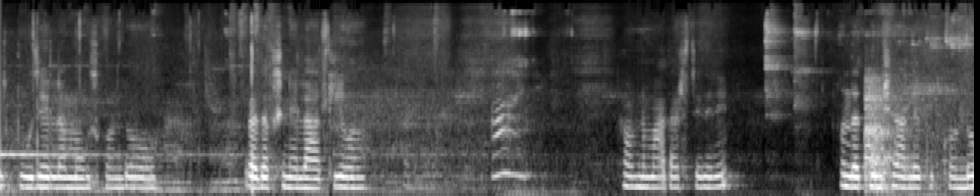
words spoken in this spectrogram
ಈಗ ಪೂಜೆ ಎಲ್ಲ ಮುಗಿಸ್ಕೊಂಡು ಪ್ರದಕ್ಷಿಣೆ ಎಲ್ಲ ಹಾಕಿ ಅವ್ಳನ್ನ ಮಾತಾಡಿಸ್ತಿದ್ದೀನಿ. ಒಂದು ಹತ್ತು ನಿಮಿಷ ಅಲ್ಲೇ ಕೂತ್ಕೊಂಡು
